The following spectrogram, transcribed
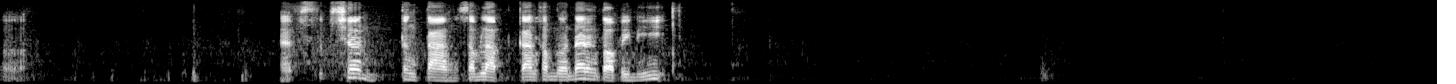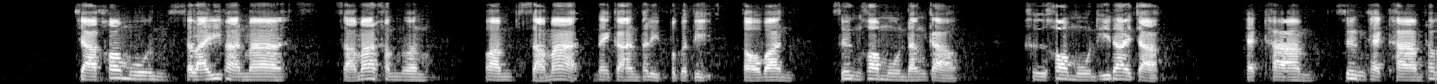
เอ่อ abstraction ต่างๆสำหรับการคำนวณได้ดังต่อไปนี้ จากข้อมูลสไลด์ที่ผ่านมา สามารถคำนวณความสามารถในการผลิตปกติต่อวัน ซึ่งข้อมูลดังกล่าว คือข้อมูลที่ได้จาก tag time ซึ่ง tag time เท่า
